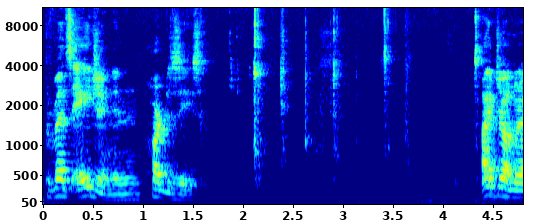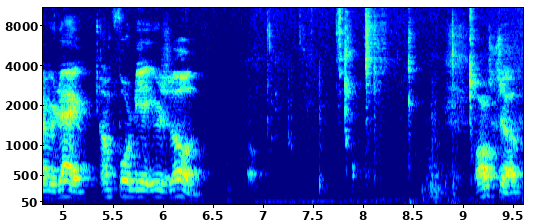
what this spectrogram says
prevents aging and heart disease. I eat chocolate every day. I'm 48 years old. Also,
